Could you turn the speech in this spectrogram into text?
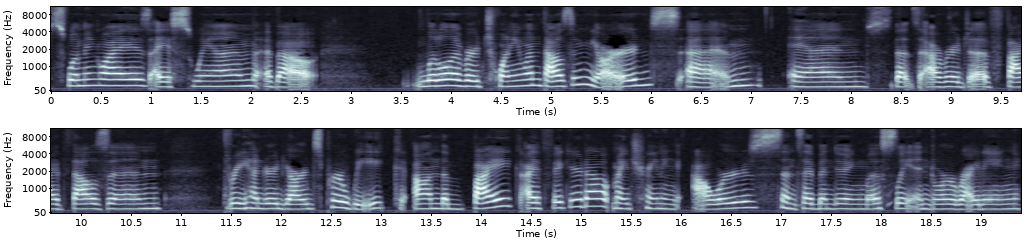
swimming wise, I swam about little over 21,000 yards, um, and that's average of 5,300 yards per week. On the bike, I figured out my training hours since I've been doing mostly indoor riding.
